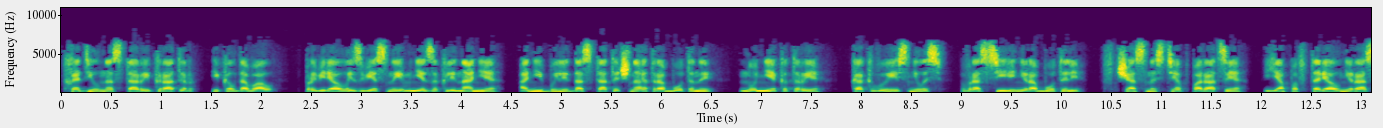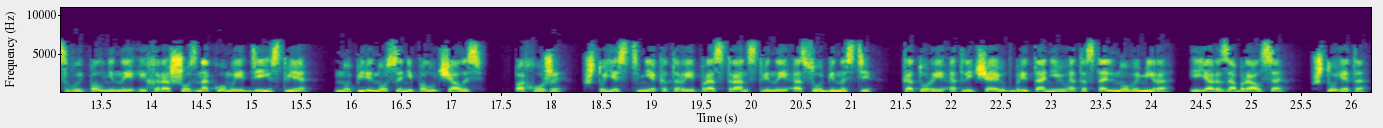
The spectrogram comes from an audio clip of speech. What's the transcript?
Ходил на старый кратер, и колдовал, проверял известные мне заклинания. Они были достаточно отработаны, но некоторые, как выяснилось, в России не работали. В частности аппарация. Я повторял не раз выполненные и хорошо знакомые действия, но переноса не получалось. Похоже, что есть некоторые пространственные особенности, которые отличают Британию от остального мира. И я разобрался, что это.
